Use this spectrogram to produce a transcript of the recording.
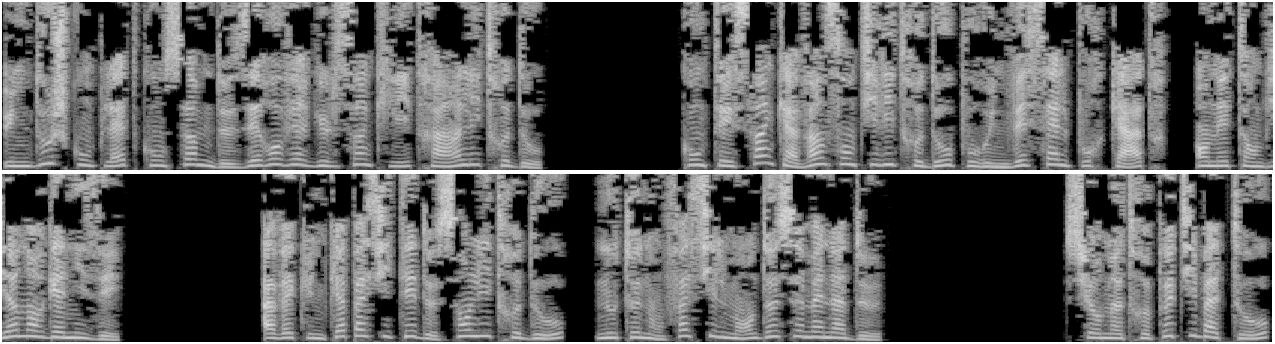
une douche complète consomme de 0,5 litres à 1 litre d'eau. Comptez 5 à 20 centilitres d'eau pour une vaisselle pour 4, en étant bien organisé. Avec une capacité de 100 litres d'eau, nous tenons facilement deux semaines à deux. Sur notre petit bateau,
